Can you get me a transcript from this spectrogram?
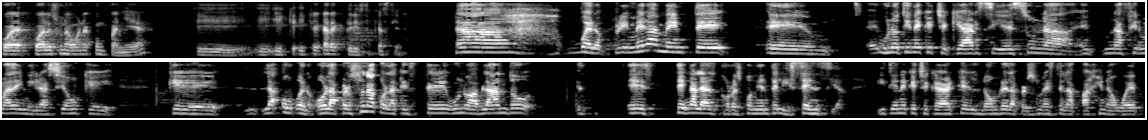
cuál, cuál es una buena compañía y, y, qué, características tiene? Ah, bueno, primeramente, eh, uno tiene que chequear si es una, una firma de inmigración que, que la, o, bueno, o la persona con la que esté uno hablando es, tenga la correspondiente licencia y tiene que checar que el nombre de la persona esté en la página web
